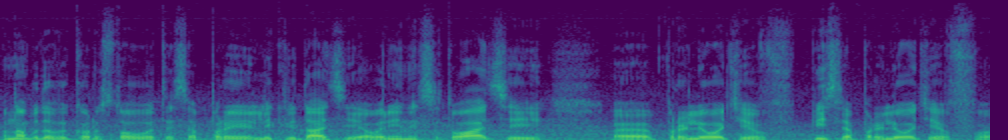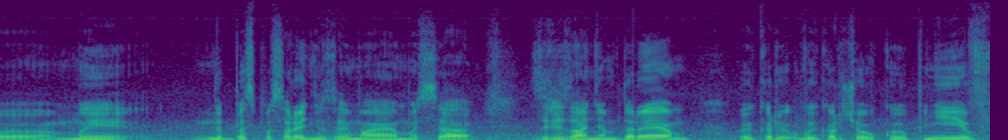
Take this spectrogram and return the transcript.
Вона буде використовуватися при ліквідації аварійних ситуацій, е, прильотів. Після прильотів е, ми безпосередньо займаємося зрізанням дерев, викор- викорчовкою пнів,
